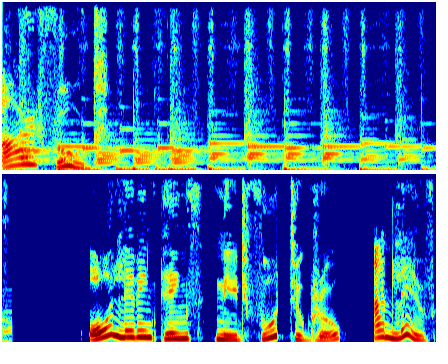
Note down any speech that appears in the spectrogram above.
Our food. All living things need food to grow and live.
